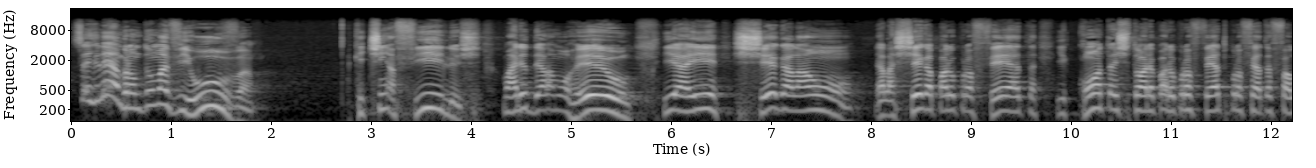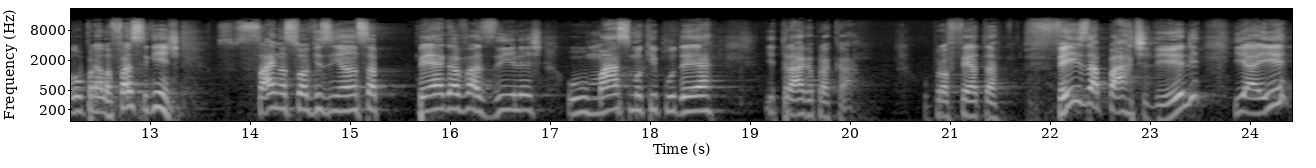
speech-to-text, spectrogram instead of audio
Vocês lembram de uma viúva que tinha filhos, o marido dela morreu, e aí chega lá um. Ela chega para o profeta e conta a história para o profeta. O profeta falou para ela: faz o seguinte, sai na sua vizinhança, pega vasilhas, o máximo que puder, e traga para cá. O profeta fez a parte dele, e aí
